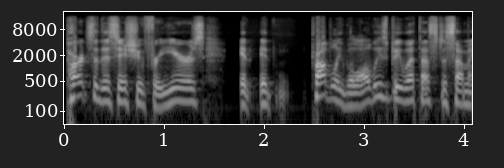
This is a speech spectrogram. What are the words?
parts of this issue for years. It it probably will always be with us to some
